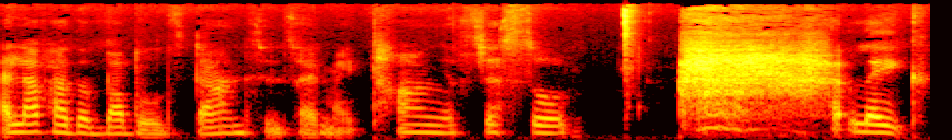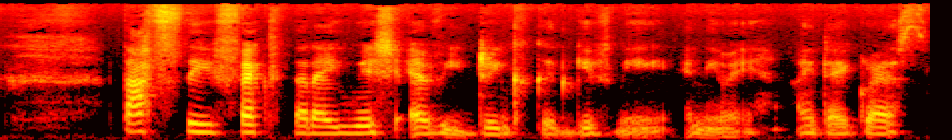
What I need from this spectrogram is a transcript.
I love how the bubbles dance inside my tongue. It's just so, ah, like, that's the effect that I wish every drink could give me. Anyway, I digress.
